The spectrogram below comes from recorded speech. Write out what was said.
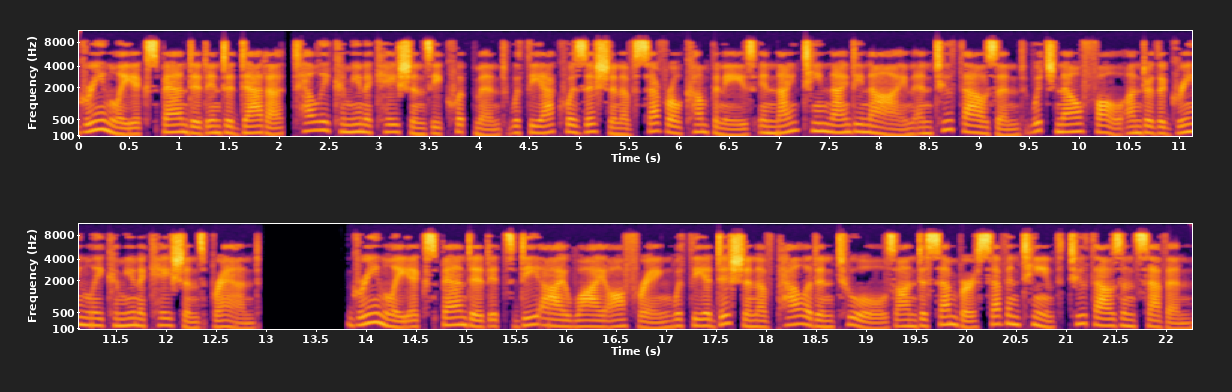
Greenlee expanded into data, telecommunications equipment with the acquisition of several companies in 1999 and 2000 which now fall under the Greenlee Communications brand. Greenlee expanded its DIY offering with the addition of Paladin Tools on December 17, 2007.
